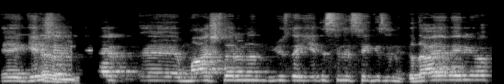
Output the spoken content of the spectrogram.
E, gelişen evet. ülkeler e, maaşlarının yüzde yedisini sekizini gıdaya veriyor.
